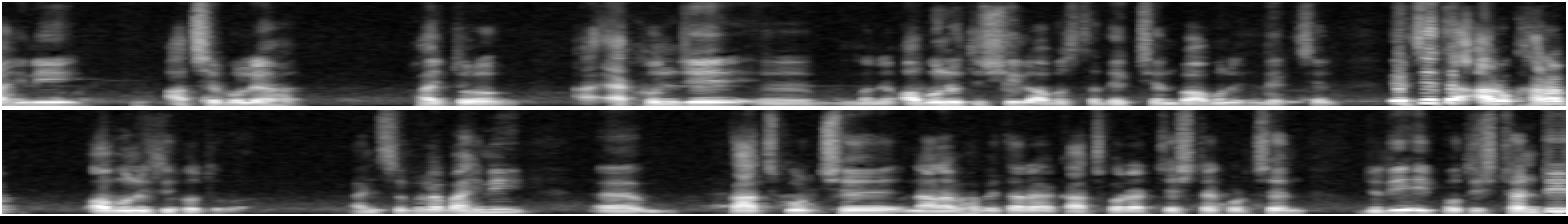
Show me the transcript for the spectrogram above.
বাহিনী আছে বলে হয়তো এখন যে মানে অবনতিশীল অবস্থা দেখছেন বা অবনতি দেখছেন, এর চেয়ে আরও খারাপ অবনতি হতো আইন শৃঙ্খলা বাহিনী কাজ করছে, নানাভাবে তারা কাজ করার চেষ্টা করছেন যদি এই প্রতিষ্ঠানটি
